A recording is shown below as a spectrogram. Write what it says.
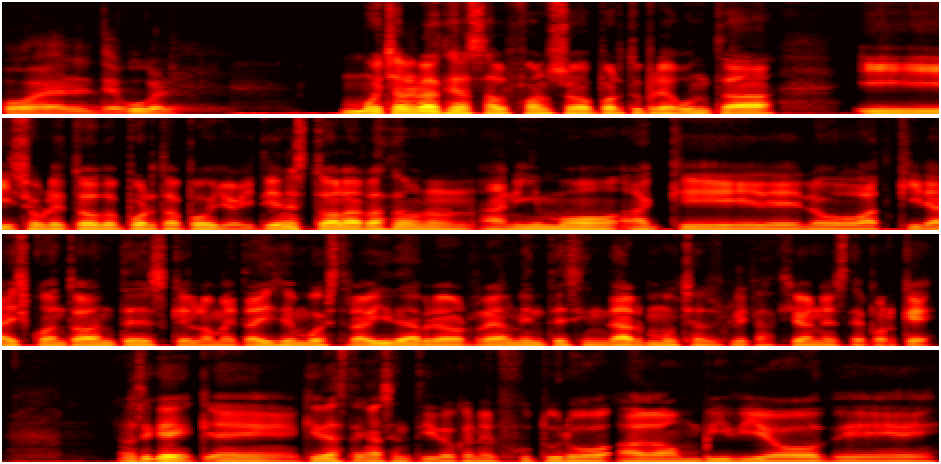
o el de Google? Muchas gracias Alfonso por tu pregunta y sobre todo por tu apoyo. Y tienes toda la razón, animo a que lo adquiráis cuanto antes, que lo metáis en vuestra vida, pero realmente sin dar muchas explicaciones de por qué. Así que quizás tenga sentido que en el futuro haga un vídeo de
